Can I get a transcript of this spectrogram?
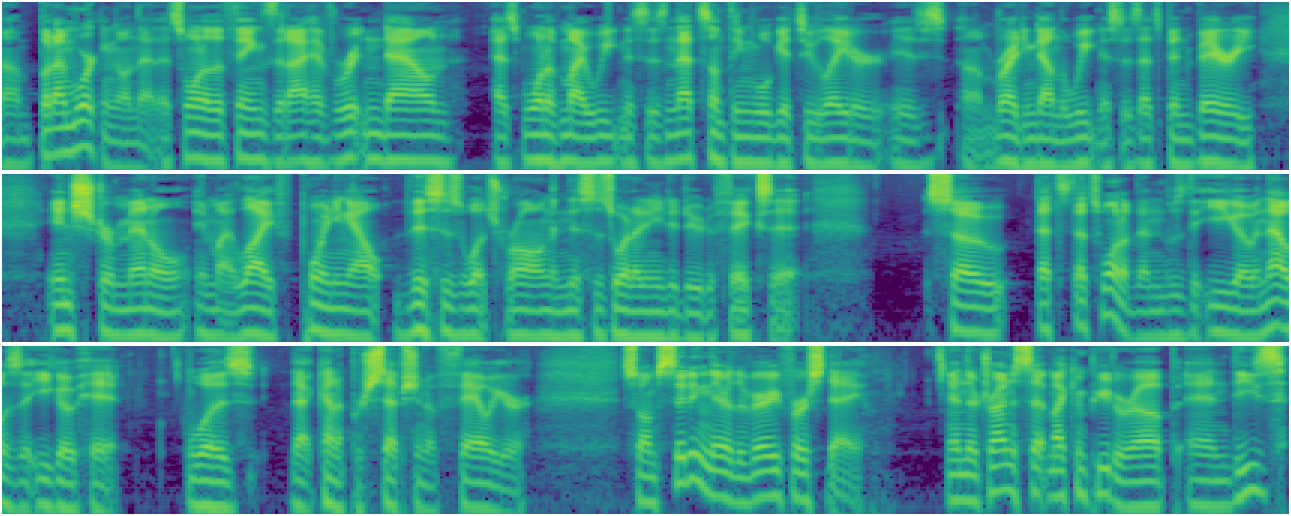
Um, but I'm working on that. That's one of the things that I have written down as one of my weaknesses, and that's something we'll get to later. Is um, writing down the weaknesses. That's been very instrumental in my life, pointing out this is what's wrong and this is what I need to do to fix it. So that's that's one of them was the ego, and that was the ego hit was that kind of perception of failure. So I'm sitting there the very first day, and they're trying to set my computer up, and these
